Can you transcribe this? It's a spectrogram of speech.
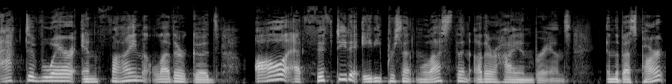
activewear, and fine leather goods, all at 50 to 80% less than other high end brands. And the best part?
